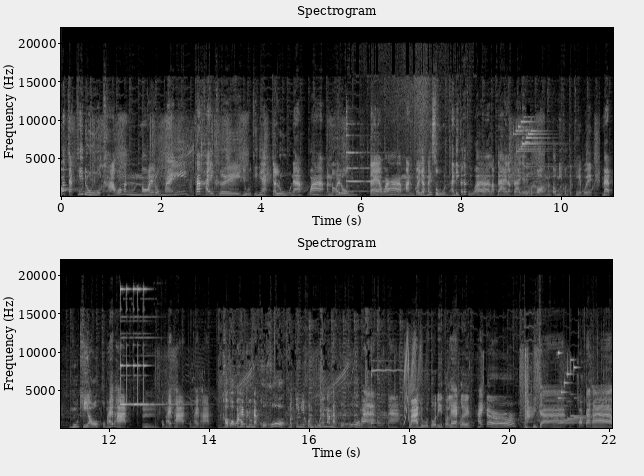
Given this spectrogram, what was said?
ก็จากที่ดูถามว่ามันน้อยลงไหม ถ้าใครเคยอยู่ที่เนี่ยจะรู้นะว่ามันน้อยลง แต่ว่ามันก็ยังไม่ศูนย์ อันนี้ก็ถือว่ารับได้รับได้อย่างที่ผมบอกมันต้องมีคนเทพๆเว้ย แมปงูเขียวผมให้ผ่าน อืมผมให้ผ่านผมให้ผ่าน เขาบอกว่าให้ไปดูแมปโคโค่ เมื่อกี้มีคนดูแนะนำแมปโคโค่มา อะ มาดูตัวนี้ตัวแรกเลย Hi girl ดีจ้าบอดปะครับ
